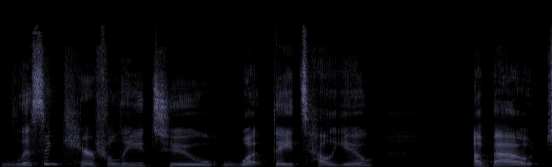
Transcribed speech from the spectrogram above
listen carefully to what they tell you about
